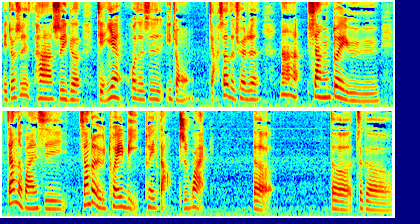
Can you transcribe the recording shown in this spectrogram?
也就是它是一个检验或者是一种假设的确认。那相对于这样的关系，相对于推理推导之外的的这个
